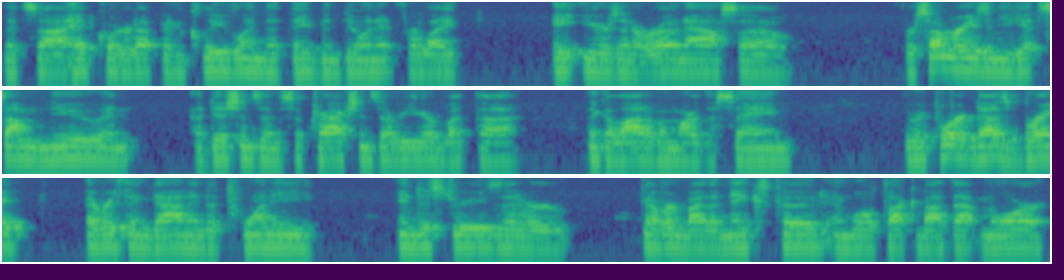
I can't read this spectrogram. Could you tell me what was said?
that's uh, headquartered up in Cleveland that they've been doing it for like eight years in a row now. So for some reason, you get some new and additions and subtractions every year, but uh, I think a lot of them are the same. The report does break everything down into 20 industries that are governed by the NAICS code, and we'll talk about that more.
